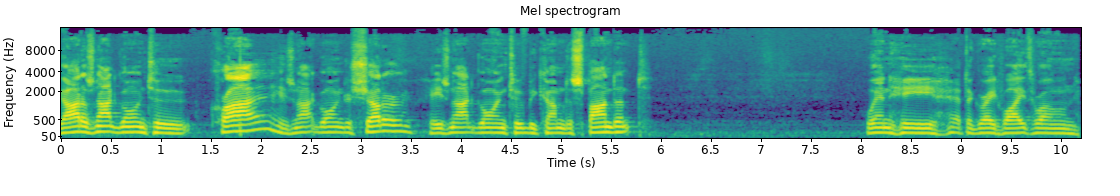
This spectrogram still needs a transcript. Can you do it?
God is not going to cry, He's not going to shudder, He's not going to become despondent when He, at the great white throne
